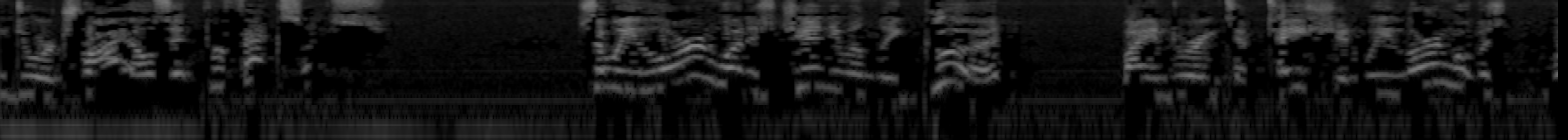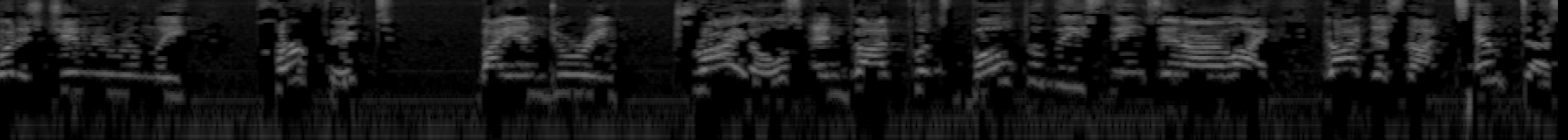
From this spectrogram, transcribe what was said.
endure trials, it perfects us. So we learn what is genuinely good by enduring temptation. We learn what was what is genuinely perfect by enduring trials, and God puts both of these things in our life. God does not tempt us,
